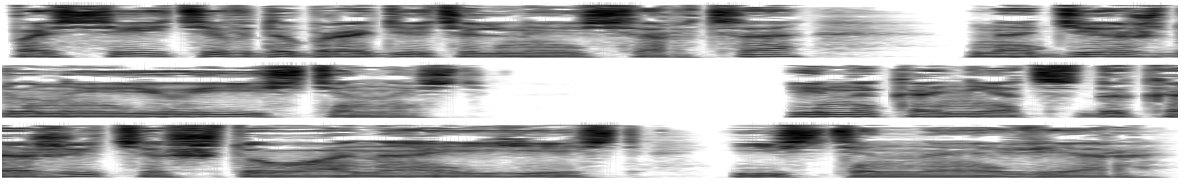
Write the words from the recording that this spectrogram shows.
посейте в добродетельные сердца надежду на ее истинность, и, наконец, докажите, что она и есть истинная вера.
